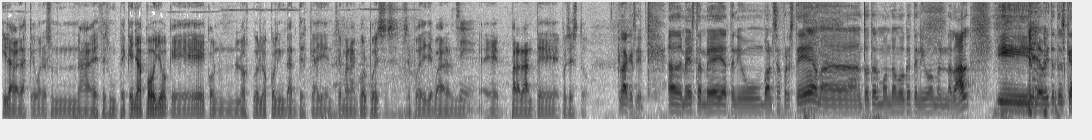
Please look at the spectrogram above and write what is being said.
Y la verdad es que bueno, es un, a veces un pequeño apoyo que con los pueblos colindantes que hay entre Manacor, pues se- se puede llevar Sí. eh, para adelante, pues esto. Clar que sí. A més, també ja teniu un bon safraster amb, eh, en tot el mondongo que teniu amb en Nadal i la veritat és que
